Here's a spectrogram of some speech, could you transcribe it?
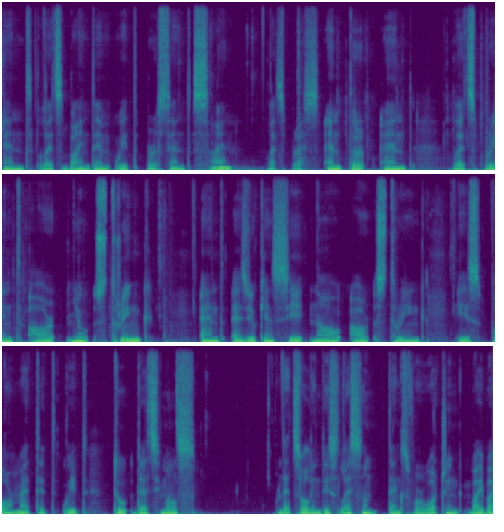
and let's bind them with percent sign. Let's press enter and let's print our new string. And as you can see now our string is formatted with two decimals. That's all in this lesson. Thanks for watching. Bye bye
